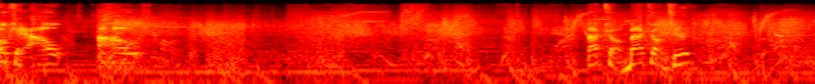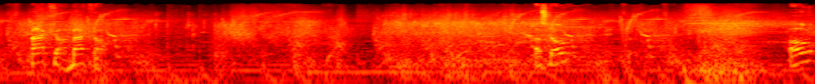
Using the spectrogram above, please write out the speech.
Okay, ow. Ow. Back up, back up, dude. Back up, back up. Let's go. Oh.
